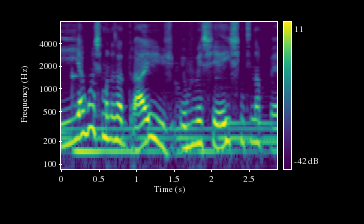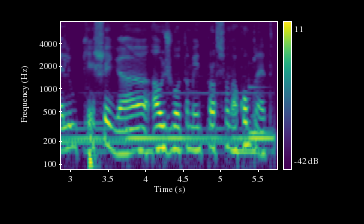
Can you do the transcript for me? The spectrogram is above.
E algumas semanas atrás eu vivenciei e senti na pele o que é chegar ao esgotamento profissional completo.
